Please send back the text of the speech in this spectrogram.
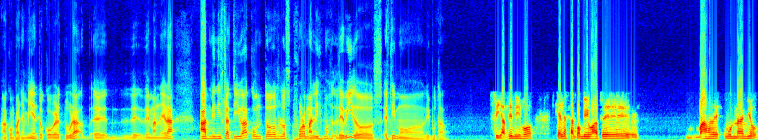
acompañamiento, cobertura eh, de, de manera administrativa con todos los formalismos debidos, estimo diputado. Sí, así mismo, él está conmigo hace más de un año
